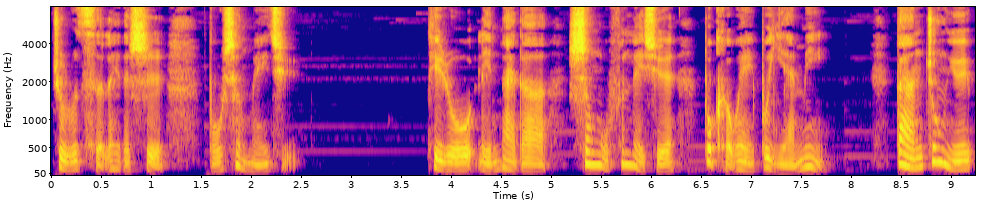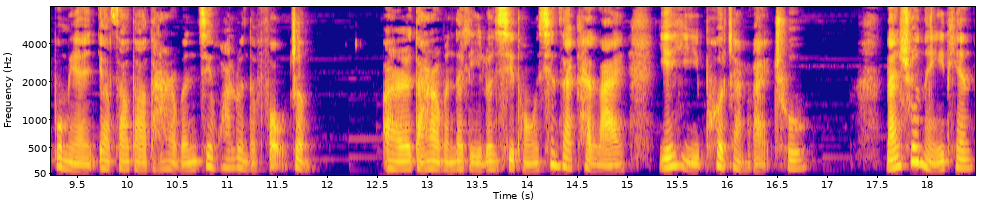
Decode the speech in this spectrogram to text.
诸如此类的事不胜枚举。譬如林奈的生物分类学不可谓不严密，但终于不免要遭到达尔文进化论的否证，而达尔文的理论系统现在看来也已破绽百出，难说哪一天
